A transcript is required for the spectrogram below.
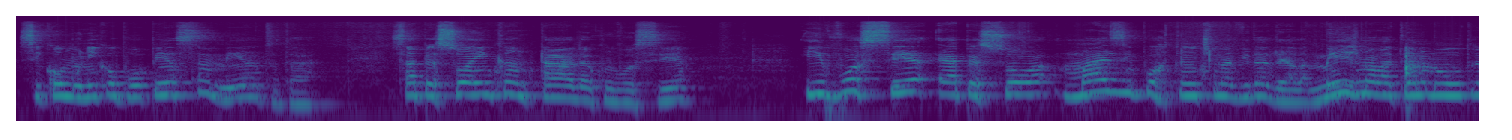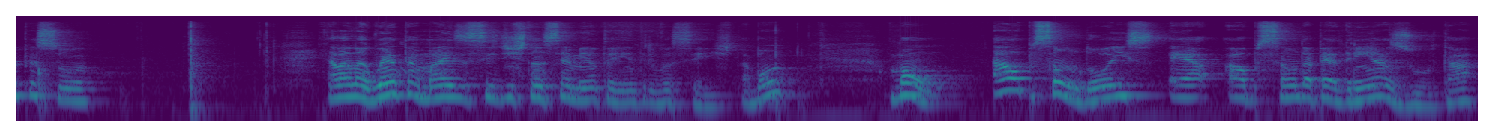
se comunicam por pensamento, tá? Essa pessoa é encantada com você e você é a pessoa mais importante na vida dela, mesmo ela tendo uma outra pessoa. Ela não aguenta mais esse distanciamento aí entre vocês, tá bom? Bom, a opção 2 é a opção da pedrinha azul, tá?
